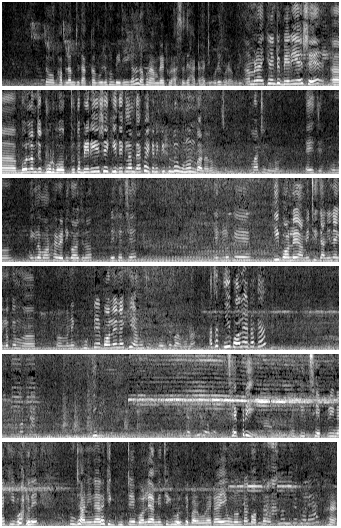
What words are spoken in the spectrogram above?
তো ভাবলাম যে ডাক্তারবাবু যখন বেরিয়ে গেল, তখন আমরা একটু রাস্তা দিয়ে হাঁটাহাঁটি করে ঘোরাঘুরি আমরা এখানে একটু বেরিয়ে এসে বললাম যে ঘুরবো একটু। তো বেরিয়ে এসে কি দেখলাম? দেখো, এখানে কি সুন্দর উনুন বানানো হচ্ছে। মাটির উনুন। এই যে উনুন। এগুলো মনে হয় রেডি করার জন্য রেখেছে। এগুলোকে কি বলে আমি ঠিক জানি না এগুলোকে মানে ঘুটে বলে নাকি আমি ঠিক বলতে পারব না। আচ্ছা কি বলে এটাকে? কি ছেপড়ি নাকি ছেপড়ি না কি বলে? জানি না নাকি ঘুটে বলে আমি ঠিক বলতে পারব না। এটা এই উনুনটা কত বলে হ্যাঁ।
